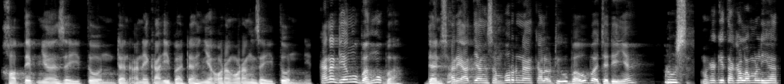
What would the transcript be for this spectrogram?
Khotibnya zaitun dan aneka ibadahnya orang-orang zaitun. Ya. Karena dia ngubah-ngubah. Dan syariat yang sempurna kalau diubah-ubah jadinya rusak. Maka kita kalau melihat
